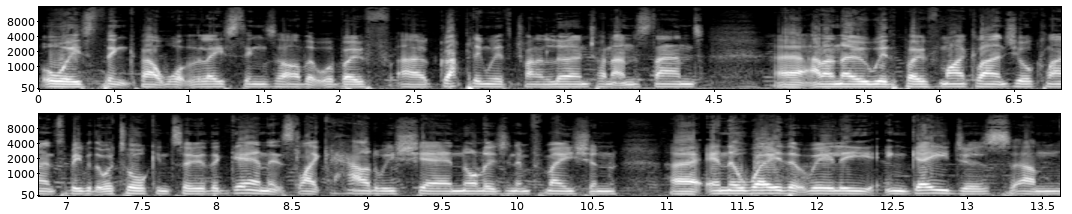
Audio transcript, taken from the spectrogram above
always think about what the latest things are that we're both uh, grappling with, trying to learn, trying to understand. Uh, and I know with both my clients, your clients, the people that we're talking to, again, it's like how do we share knowledge and information uh, in a way that really engages. Um,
